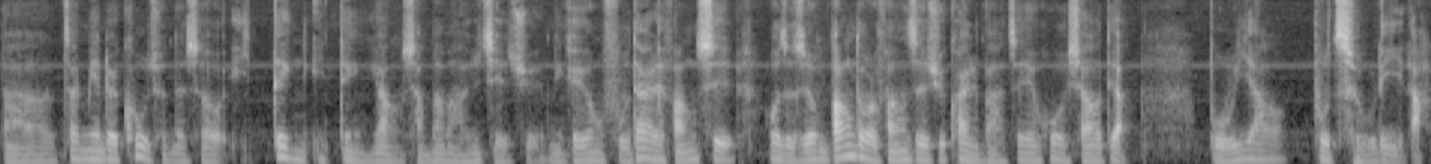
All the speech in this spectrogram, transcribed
那在面对库存的时候，一定一定要想办法去解决。你可以用福袋的方式，或者是用 bundle 的方式去快点把这些货销掉，不要不处理啦。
